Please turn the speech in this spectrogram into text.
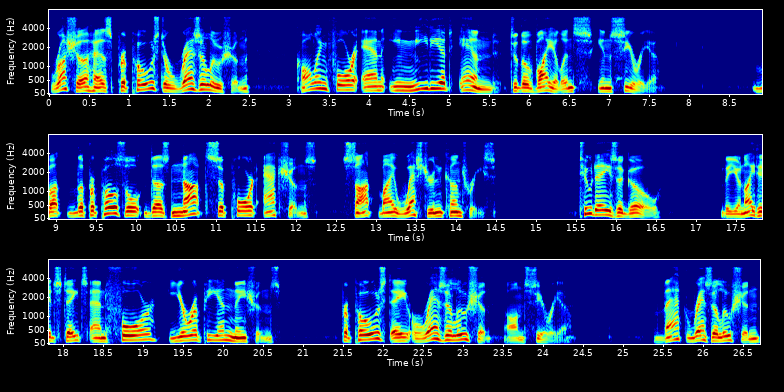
Russia has proposed a resolution calling for an immediate end to the violence in Syria. But the proposal does not support actions sought by Western countries. Two days ago, the United States and four European nations proposed a resolution on Syria. That resolution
